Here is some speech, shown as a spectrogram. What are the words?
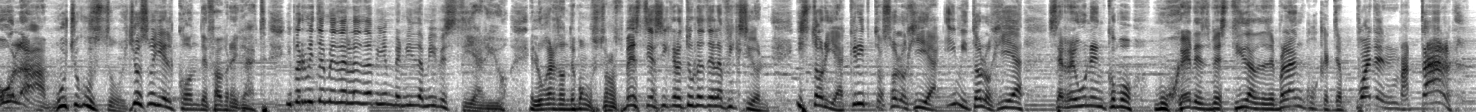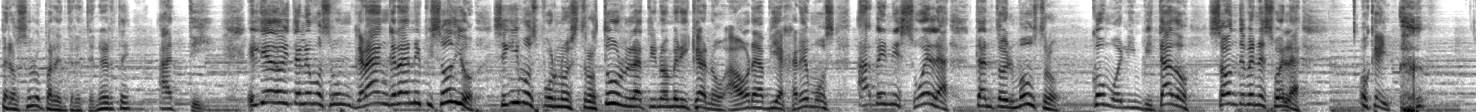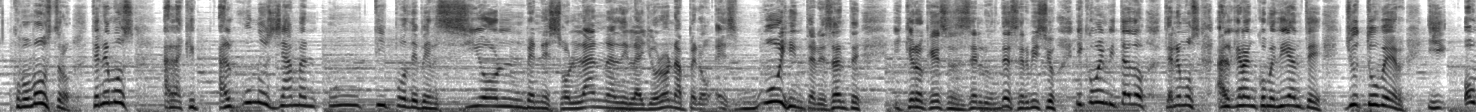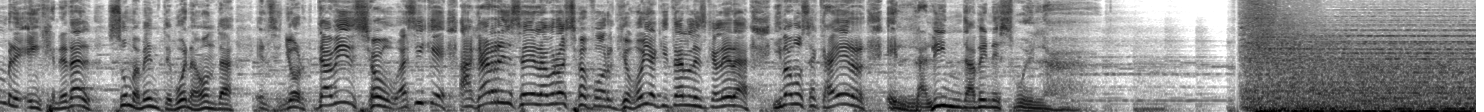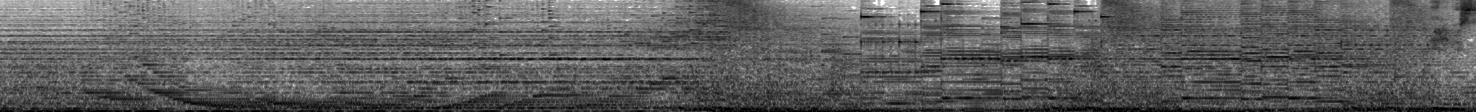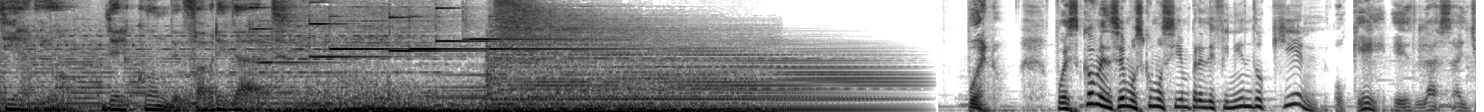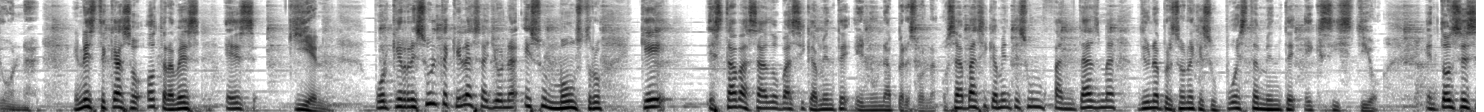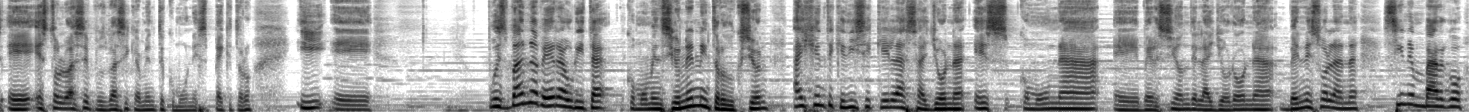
Hola, mucho gusto. Yo soy el Conde Fabregat y permítanme darle la bienvenida a mi bestiario, el lugar donde monstruos, bestias y criaturas de la ficción, historia, criptozoología y mitología se reúnen como mujeres vestidas de blanco que te pueden matar, pero solo para entretenerte a ti. El día de hoy tenemos un gran, gran episodio. Seguimos por nuestro tour latinoamericano. Ahora viajaremos a Venezuela. Tanto el monstruo como el invitado son de Venezuela. Ok. Como monstruo. Tenemos a la que algunos llaman un tipo de versión venezolana de La Llorona, pero es muy interesante y creo que eso es hacerle un deservicio. Y como invitado tenemos al gran comediante, youtuber y hombre en general sumamente buena onda, el señor David Show. Así que agárrense de la brocha porque voy a quitar la escalera y vamos a caer en la linda Venezuela. Fabregat. Bueno, pues comencemos como siempre definiendo quién o qué es la Sayona. En este caso, otra vez, es quién. Porque resulta que la Sayona es un monstruo que está basado básicamente en una persona. O sea, básicamente es un fantasma de una persona que supuestamente existió. Entonces, eh, esto lo hace pues básicamente como un espectro y... eh, pues van a ver ahorita, como mencioné en la introducción, hay gente que dice que la Sayona es como una eh, versión de la Llorona venezolana. Sin embargo,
